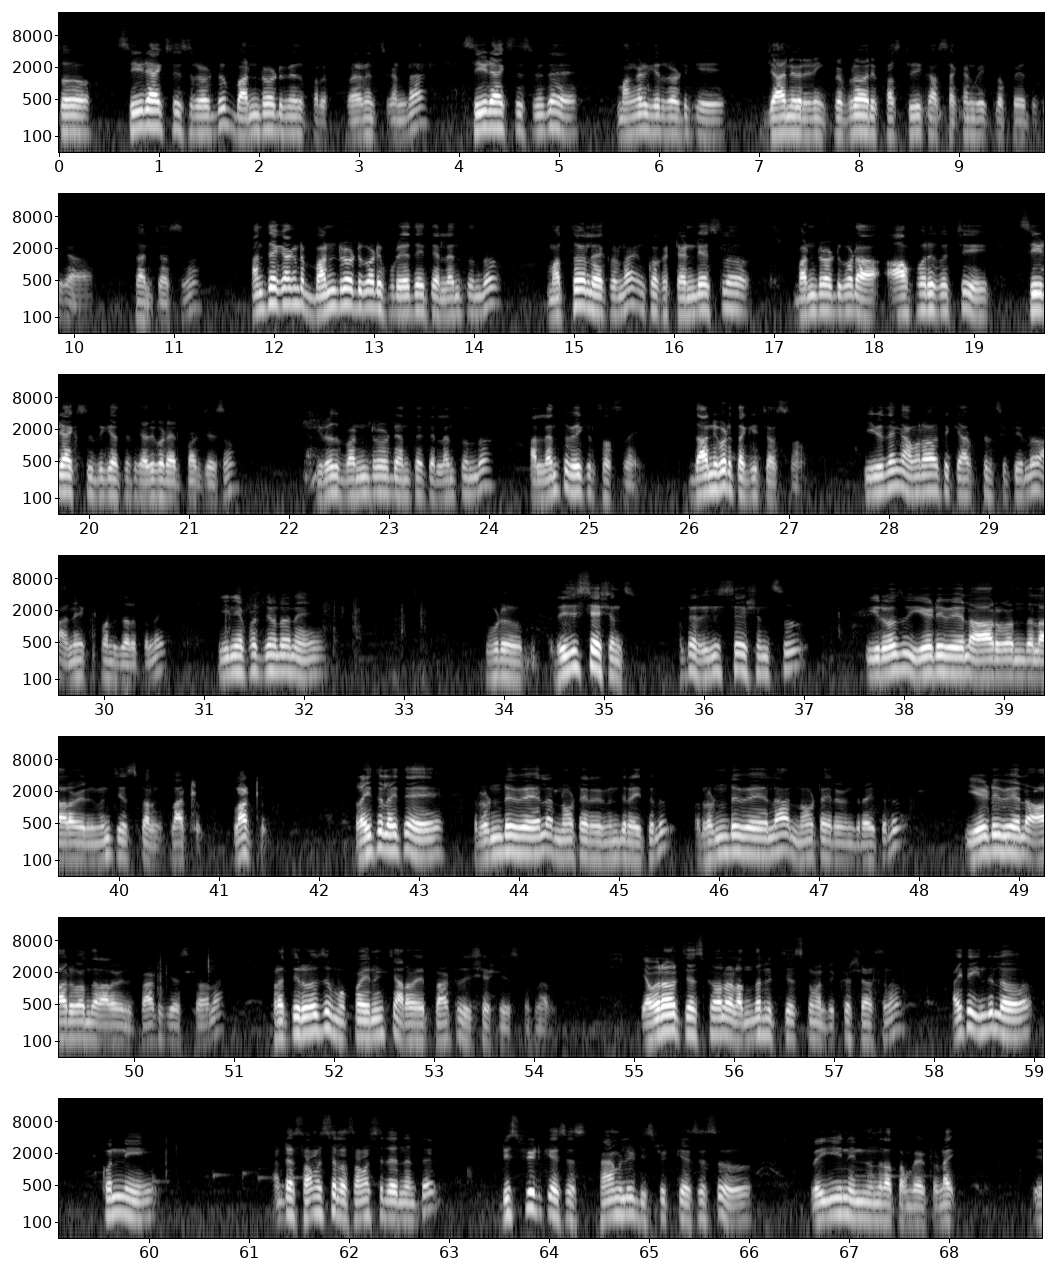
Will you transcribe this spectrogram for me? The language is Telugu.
So seed access road bund road మీద ప్ర- ప్రయాణించకుండా సీడ్ యాక్సిస్ మీదే మంగళగిరి రోడ్డుకి January February first week or second వీక్లో పోయేటట్టుగా దాన్ని చేస్తున్నాం. అంతేకాకుండా బండ్ రోడ్డు కూడా ఇప్పుడు ఏదైతే లెంత్ ఉందో మొత్తం లేకుండా ఇంకొక టెన్ డేస్లో బండ్ రోడ్డు కూడా ఆఫ్ వరకు వచ్చి సీడాక్స్ దిగేటట్టుగా అది కూడా ఏర్పాటు చేసాం. ఈరోజు బండ్ రోడ్డు ఎంతైతే లెంత్ ఉందో ఆ లెంత్ వెహికల్స్ వస్తున్నాయి. దాన్ని కూడా తగ్గించేస్తున్నాం. ఈ విధంగా అమరావతి క్యాపిటల్ సిటీలో అనేక పనులు జరుగుతున్నాయి. ఈ నేపథ్యంలోనే ఇప్పుడు రిజిస్ట్రేషన్స్ అంటే రిజిస్ట్రేషన్స్ ఈరోజు ఏడు వేల ఆరు వందల అరవై ఎనిమిది మంది చేసుకోవాలి ప్లాట్లు ప్లాట్లు. రైతులైతే రెండు వేల నూట ఇరవై ఎనిమిది రైతులు రెండు వేల నూట ఇరవై ఎనిమిది రైతులు ఏడు వేల ఆరు వందల అరవై ఎనిమిది ప్లాట్లు చేసుకోవాలా? ప్రతిరోజు ముప్పై నుంచి అరవై ప్లాట్లు రిజిస్ట్రేషన్ చేసుకుంటున్నారు. ఎవరెవరు చేసుకోవాలో వాళ్ళందరినీ చేసుకోమని రిక్వెస్ట్ చేస్తున్నాం. అయితే ఇందులో కొన్ని అంటే సమస్యల సమస్యలు ఏంటంటే dispute cases family dispute cases వెయ్యి ఎనిమిది వందల తొంభై ఒకటి ఉన్నాయి.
